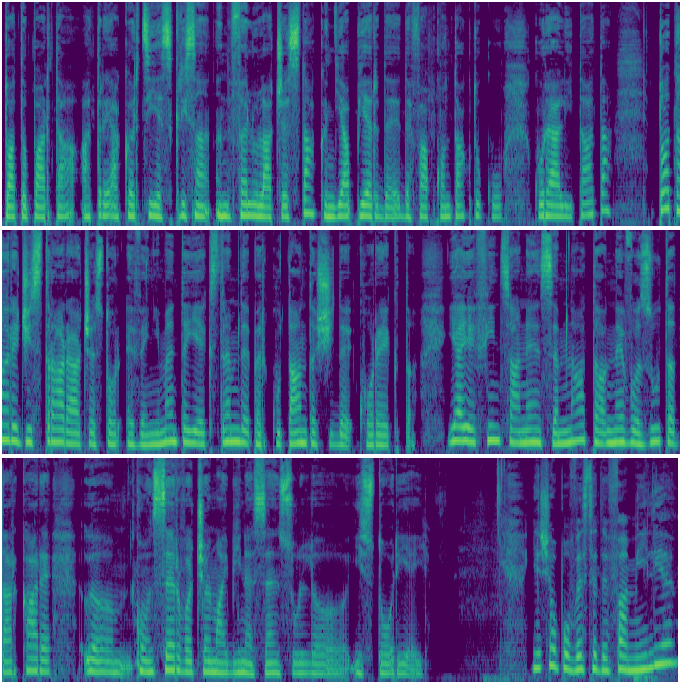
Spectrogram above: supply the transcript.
toată partea a treia cărții e scrisă în felul acesta, când ea pierde, de fapt, contactul cu, cu realitatea. Toată înregistrarea acestor evenimente e extrem de percutantă și de corectă. Ea e ființa neînsemnată, nevăzută, dar care uh, conservă cel mai bine sensul uh, istoriei. E și o poveste de familie,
